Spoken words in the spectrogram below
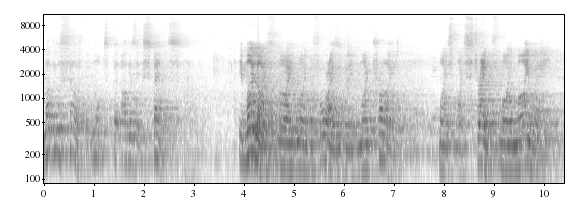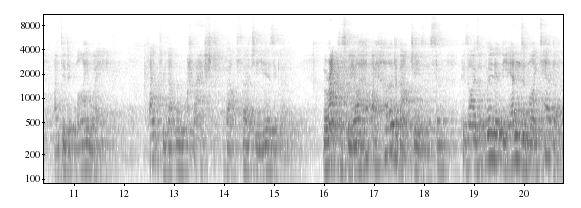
love yourself, but not at others' expense. In my life, my, my before I was a believer, my pride, my, my strength, my, my way, I did it my way. Thankfully, that all crashed about 30 years ago. Miraculously, I, I heard about Jesus, and because I was really at the end of my tether,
